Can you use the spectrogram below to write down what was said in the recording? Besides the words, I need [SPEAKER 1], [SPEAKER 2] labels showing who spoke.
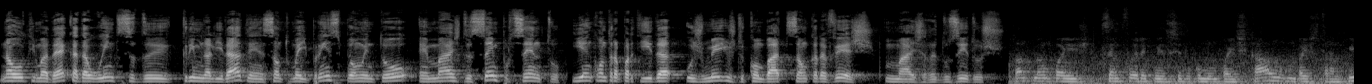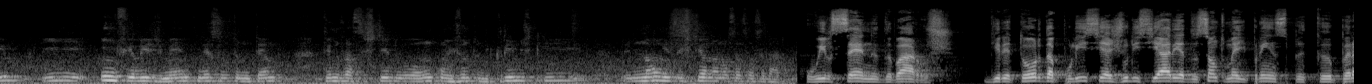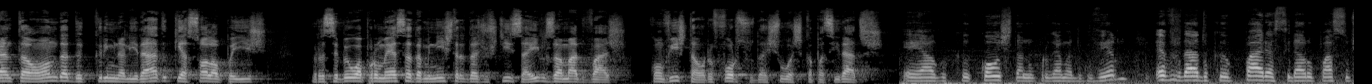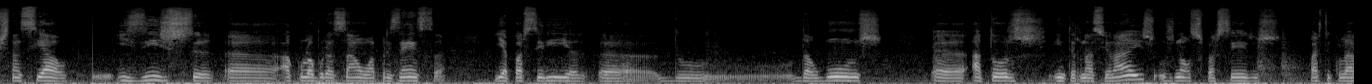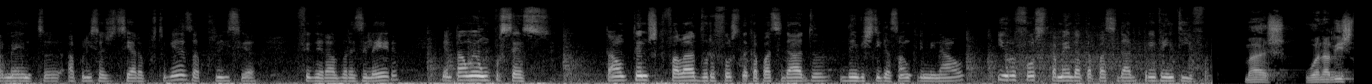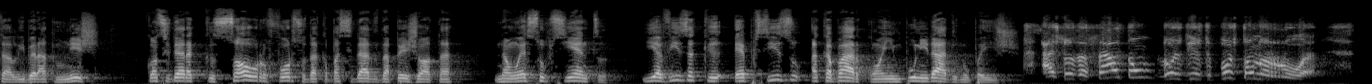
[SPEAKER 1] Na última década, o índice de criminalidade em São Tomé e Príncipe aumentou em mais de 100% e, em contrapartida, os meios de combate são cada vez mais reduzidos.
[SPEAKER 2] São Tomé é um país que sempre foi reconhecido como um país calmo, um país tranquilo e, infelizmente, nesse último tempo, temos assistido a um conjunto de crimes que não existiam na nossa sociedade.
[SPEAKER 1] Wilson de Barros, diretor da Polícia Judiciária de São Tomé e Príncipe, que, perante a onda de criminalidade que assola o país, recebeu a promessa da Ministra da Justiça, Ilza Amado Vaz, com vista ao reforço das suas capacidades.
[SPEAKER 3] É algo que consta no programa do governo. É verdade que, para se dar o passo substancial, existe uh, a colaboração, a presença e a parceria uh, do, de alguns uh, atores internacionais, os nossos parceiros, particularmente a Polícia Judiciária Portuguesa, a Polícia Federal Brasileira. Então, é um processo então, temos que falar do reforço da capacidade de investigação criminal e o reforço também da capacidade preventiva.
[SPEAKER 1] Mas o analista Liberato Muniz considera que só o reforço da capacidade da PJ não é suficiente e avisa que é preciso acabar com a impunidade no país.
[SPEAKER 4] As pessoas assaltam, dois dias depois estão na rua.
